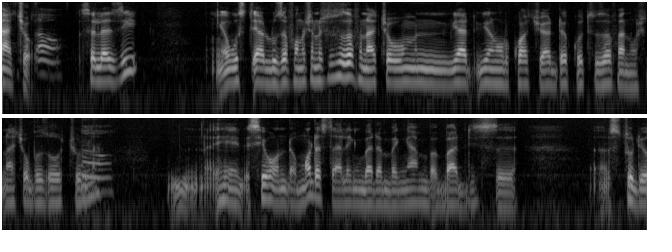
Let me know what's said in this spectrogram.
ናቸው። ስለዚህ ውስጥ ያሉ ዘፈኖች ናቸው። ስዘፍናቸው ምን የኖርኳቸው ያደግኩት ዘፈኖች ናቸው ብዙዎቹና ይሄ ሲሆን ደግሞ ደስ አለኝ። በደንበኛ በ- በአዲስ ስቱዲዮ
